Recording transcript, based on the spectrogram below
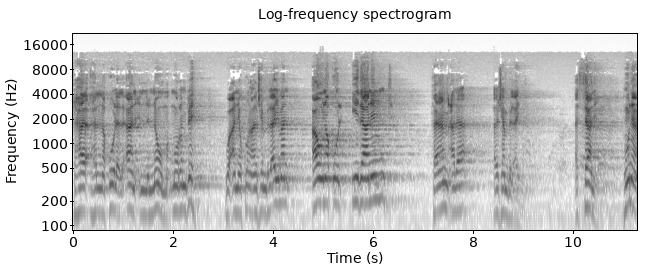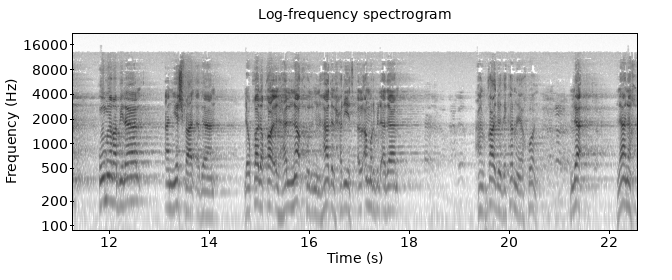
فهل نقول الآن إن النوم مأمور به وأن يكون على الجنب الأيمن؟ أو نقول إذا نمت فنم على الجنب الأيمن. الثاني هنا أمر بلال أن يشفع الأذان. لو قال قائل هل نأخذ من هذا الحديث الأمر بالأذان؟ عن القاعدة ذكرنا يا أخوان. لا لا نأخذ.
